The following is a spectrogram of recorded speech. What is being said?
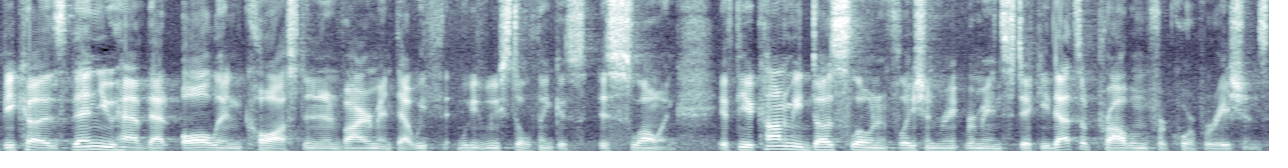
because then you have that all in cost in an environment that we, we, we, still think is, is slowing. If the economy does slow and inflation re- remains sticky, that's a problem for corporations.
